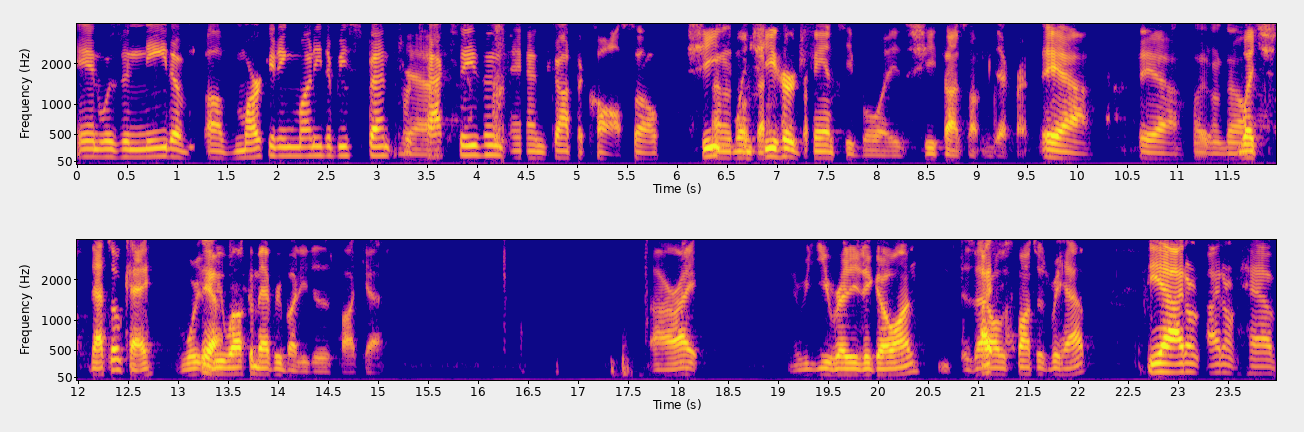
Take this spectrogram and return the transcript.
and was in need of of marketing money to be spent for Yeah. tax season and got the call. So She I don't know when she heard Fancy Boys, she thought something different. yeah, yeah. I don't know. Which that's okay. we Yeah. We welcome everybody to this podcast. All right. You ready to go on? Is that I- all the sponsors we have? Yeah, I don't. I don't have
